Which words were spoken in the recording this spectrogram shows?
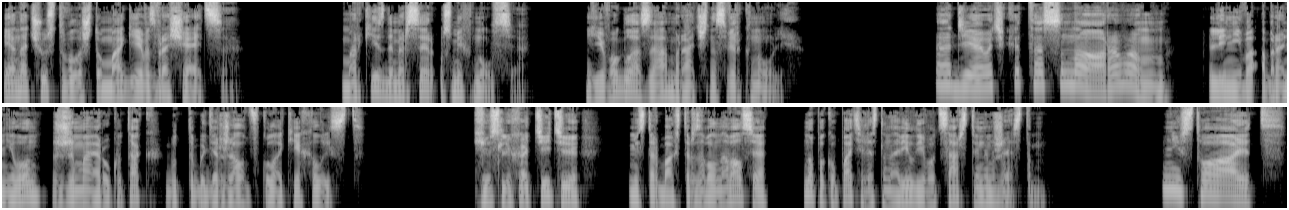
и она чувствовала, что магия возвращается. Маркиз де Мерсер усмехнулся. Его глаза мрачно сверкнули. «А девочка-то с норовом», — лениво обронил он, сжимая руку так, будто бы держал в кулаке хлыст. «Если хотите...» Мистер Бакстер заволновался, но покупатель остановил его царственным жестом. «Не стоит.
